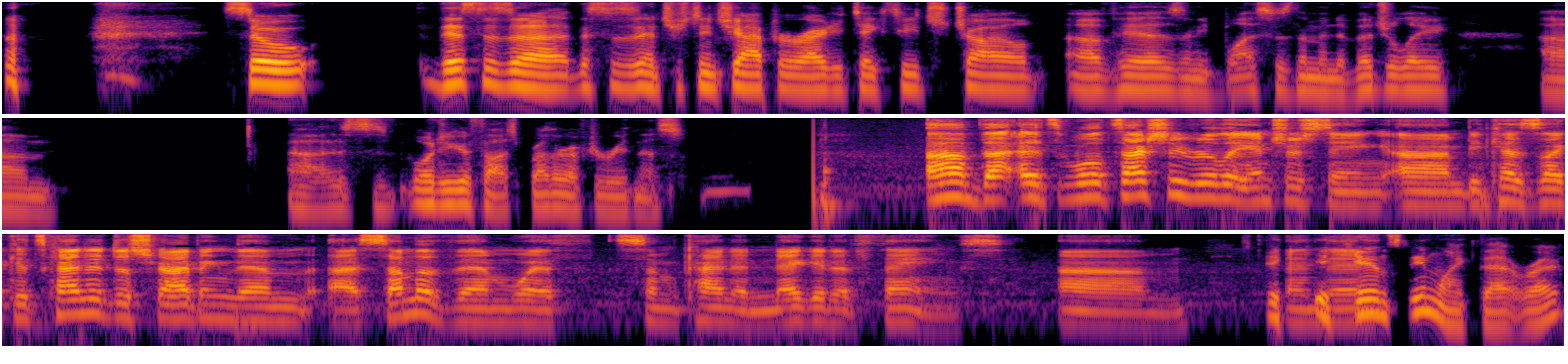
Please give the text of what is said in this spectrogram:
so this is a this is an interesting chapter, right? He takes each child of his and he blesses them individually. Um, uh, this is, what are your thoughts, brother, after reading this? Um, that it's well, it's actually really interesting um, because like it's kind of describing them, uh, some of them with some kind of negative things. Um, it, it then, can seem like that, right?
